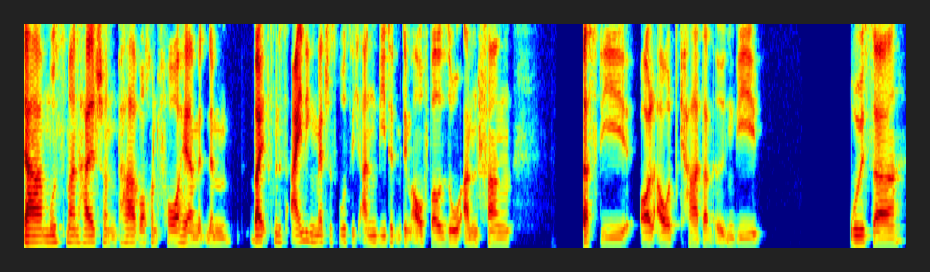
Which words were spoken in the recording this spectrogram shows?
da muss man halt schon 'n paar Wochen vorher mit 'nem bei zumindest einigen Matches, wo es sich anbietet, mit dem Aufbau so anfangen, dass die All Out Card dann irgendwie größer,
